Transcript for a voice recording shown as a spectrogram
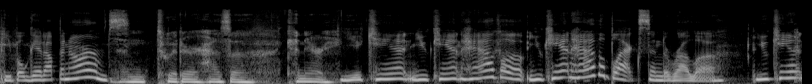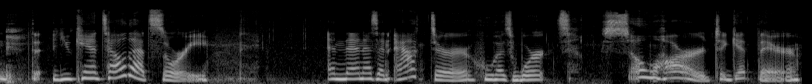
people get up in arms. And Twitter has a canary. You can't you can't have a you can't have a black Cinderella. You can't you can't tell that story. And then as an actor who has worked so hard to get there,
